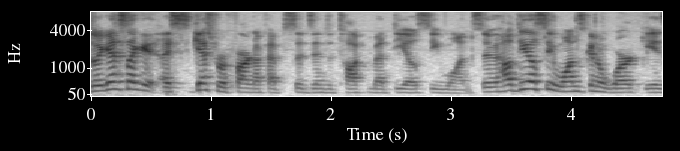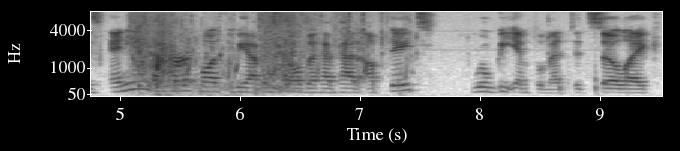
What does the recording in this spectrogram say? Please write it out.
So I guess like I guess we're far enough episodes into talking about DLC one. So how DLC one's gonna work is any current mods that we have installed that have had updates will be implemented. So like,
